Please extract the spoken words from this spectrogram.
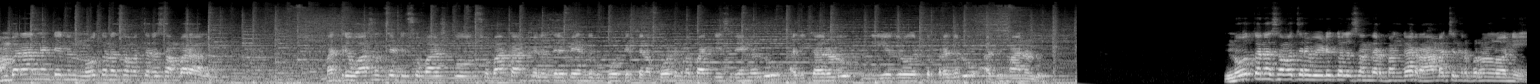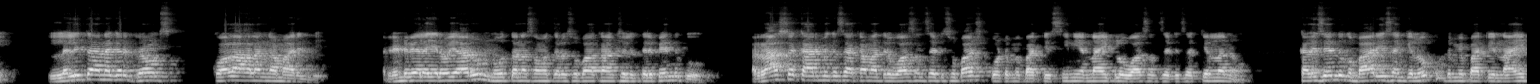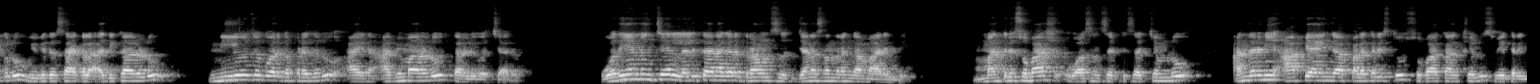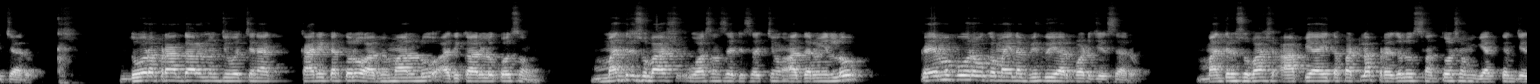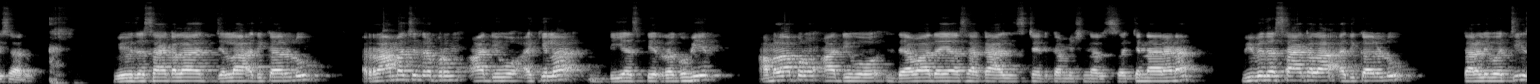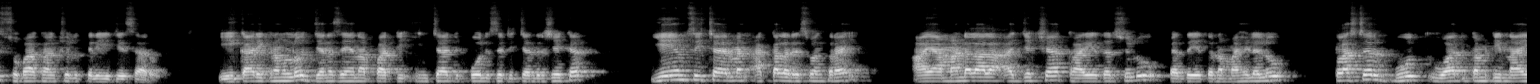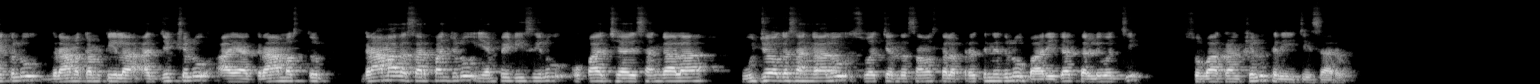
అంబరాన్నంటిన నూతన సంవత్సర సంబరాలు. మంత్రి వాసంశెట్టి సుభాష్కు శుభాకాంక్షలు తెలిపేందుకు పోటెత్తిన కూటమి పార్టీ శ్రేణులు అధికారులు నియోజకవర్గ ప్రజలు అభిమానులు. నూతన సంవత్సర వేడుకల సందర్భంగా రామచంద్రపురంలోని లలితానగర్ గ్రౌండ్స్ కోలాహలంగా మారింది. రెండు వేల ఇరవై ఆరు నూతన సంవత్సర శుభాకాంక్షలు తెలిపేందుకు రాష్ట్ర కార్మిక శాఖ మంత్రి వాసంశెట్టి సుభాష్ కూటమి పార్టీ సీనియర్ నాయకులు వాసంశెట్టి సత్యంలను కలిసేందుకు భారీ సంఖ్యలో కూటమి పార్టీ నాయకులు వివిధ శాఖల అధికారులు నియోజకవర్గ ప్రజలు ఆయన అభిమానులు తరలివచ్చారు. ఉదయం నుంచే లలితానగర్ గ్రౌండ్స్ జనసంద్రంగా మారింది. మంత్రి సుభాష్ వాసంశెట్టి సత్యంలు అందరినీ ఆప్యాయంగా పలకరిస్తూ శుభాకాంక్షలు స్వీకరించారు. దూర ప్రాంతాల నుంచి వచ్చిన కార్యకర్తలు అభిమానులు అధికారుల కోసం మంత్రి సుభాష్ వాసంశెట్టి సత్యం ఆధ్వర్యంలో ప్రేమపూర్వకమైన విందు ఏర్పాటు చేశారు. మంత్రి సుభాష్ ఆప్యాయత పట్ల ప్రజలు సంతోషం వ్యక్తం చేశారు. వివిధ శాఖల జిల్లా అధికారులు రామచంద్రపురం ఆర్డీఓ అఖిల డిఎస్పి రఘువీర్ అమలాపురం ఆర్డీఓ దేవాదాయ శాఖ అసిస్టెంట్ కమిషనర్ సత్యనారాయణ వివిధ శాఖల అధికారులు తరలివచ్చి శుభాకాంక్షలు తెలియజేశారు. ఈ కార్యక్రమంలో Janasena party in-charge Polisetti Chandrasekhar AMC chairman Akkala Riswantharai ఆయా మండలాల అధ్యక్ష కార్యదర్శులు పెద్ద ఎత్తున మహిళలు క్లస్టర్ బూత్ వార్డ్ కమిటీ నాయకులు గ్రామ కమిటీల అధ్యక్షులు ఆయా గ్రామస్తు గ్రామాల సర్పంచులు ఎంపీటీసీలు ఉపాధ్యాయ సంఘాల ఉద్యోగ సంఘాలు స్వచ్ఛంద సంస్థల ప్రతినిధులు భారీగా తరలివచ్చి శుభాకాంక్షలు తెలియజేశారు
